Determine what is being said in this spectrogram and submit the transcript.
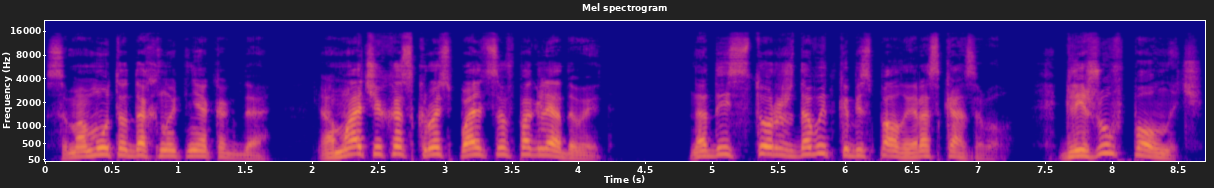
Самому-то дохнуть некогда. А мачеха сквозь пальцев поглядывает. Надысь сторож Давыдка Беспалый рассказывал. Гляжу в полночь,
